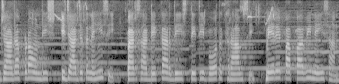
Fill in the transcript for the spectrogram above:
ਜ਼ਿਆਦਾ ਪੜ੍ਹਾਉਣ ਦੀ ਇਜਾਜ਼ਤ ਨਹੀਂ ਸੀ। ਪਰ ਸਾਡੇ ਘਰ ਦੀ ਸਥਿਤੀ ਬਹੁਤ ਖਰਾਬ ਸੀ। ਮੇਰੇ ਪਾਪਾ ਵੀ ਨਹੀਂ ਸਨ।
